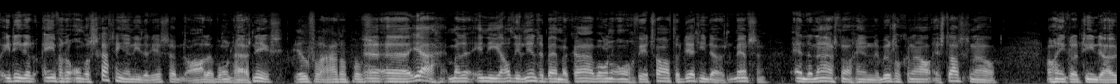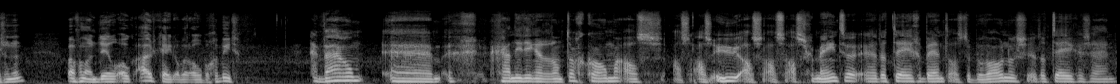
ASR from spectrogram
ik denk dat een van de onderschattingen die er is. Nou, daar woont haast niks. Heel veel aardappels. Uh, uh, ja, maar in die, al die linten bij elkaar wonen ongeveer 12.000 tot 13.000 mensen. En daarnaast nog in het Musselkanaal en Stadskanaal nog enkele tienduizenden. Waarvan een deel ook uitkijkt op het open gebied. En waarom uh, gaan die dingen er dan toch komen als, als, als u, als, als, als gemeente uh, er tegen bent... als de bewoners uh, er tegen zijn?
